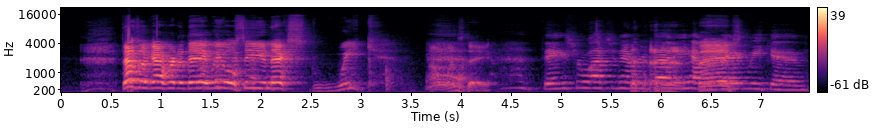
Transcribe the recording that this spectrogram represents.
That's what we got for today. We will see you next week on Wednesday. Thanks for watching, everybody. Have a great weekend.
